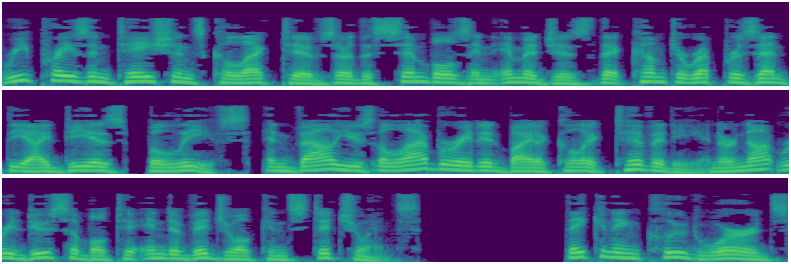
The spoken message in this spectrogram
Representations collectives are the symbols and images that come to represent the ideas, beliefs, and values elaborated by a collectivity and are not reducible to individual constituents. They can include words,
